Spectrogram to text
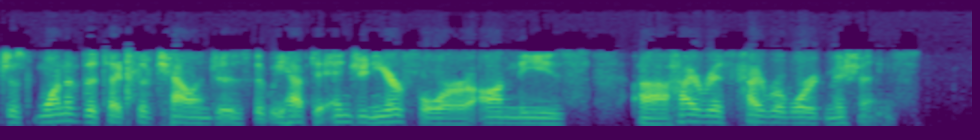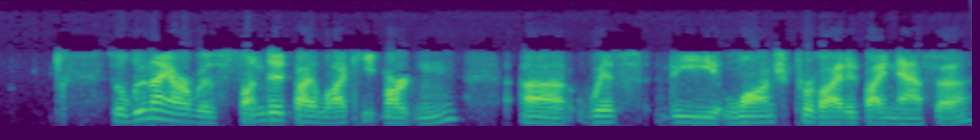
just one of the types of challenges that we have to engineer for on these uh, high risk, high reward missions. So LunIR was funded by Lockheed Martin uh, with the launch provided by NASA.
